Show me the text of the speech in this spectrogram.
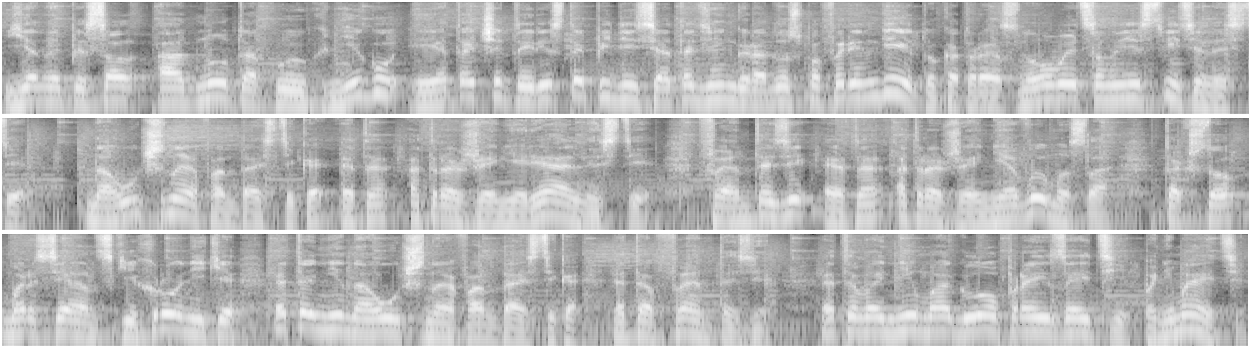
я написал одну такую книгу, и это 451 градус по Фаренгейту, которая основывается на действительности. Научная фантастика – это отражение реальности, фэнтези – это отражение вымысла, так что «Марсианские хроники» – это не научная фантастика, это фэнтези. Этого не могло произойти, понимаете?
